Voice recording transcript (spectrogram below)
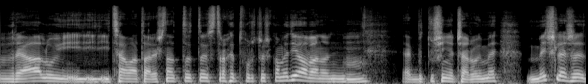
w realu i, i, cała ta reszta, to, to jest trochę twórczość komediowa. No, Mm. Jakby tu się nie czarujmy. Myślę, że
